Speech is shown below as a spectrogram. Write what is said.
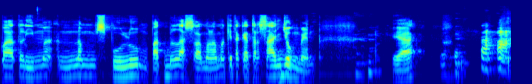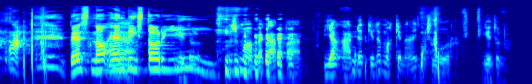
4, 5, 6, 10, 14 lama-lama kita kayak tersanjung men. Ya. There's no Ya, ending story. gitu loh. terus mau sampai kapan? Yang ada kita makin hancur gitu loh.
